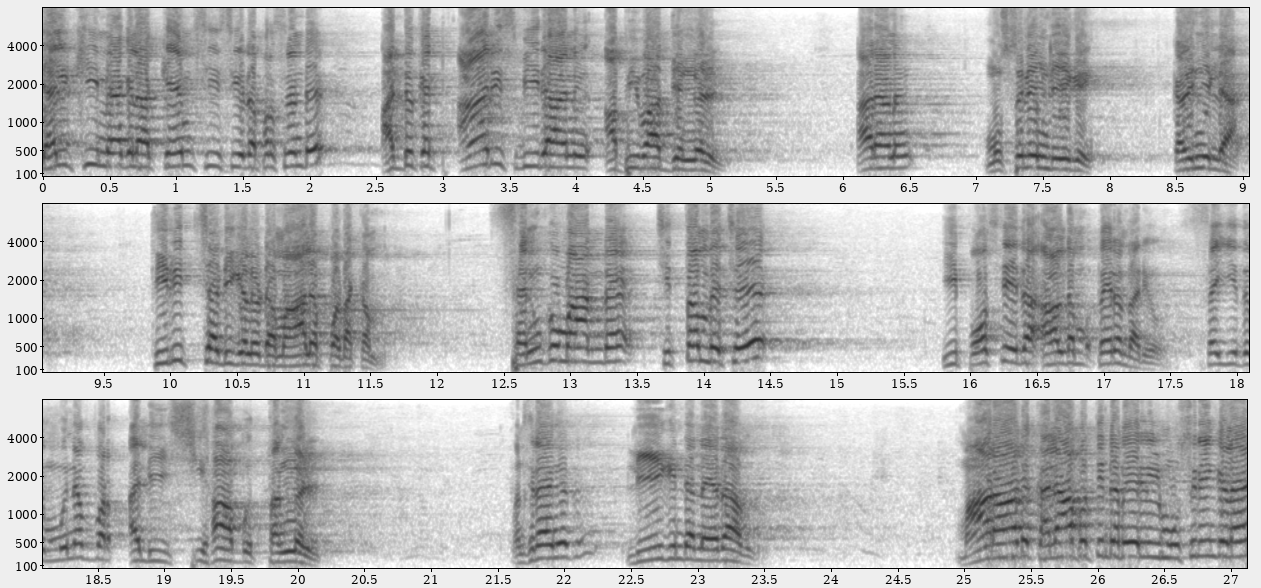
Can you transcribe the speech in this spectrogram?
ഡൽഹി മേഖല കെ എം സി സിയുടെ പ്രസിഡന്റ് അഡ്വക്കേറ്റ് ആരിസ് ബീരാന് അഭിവാദ്യങ്ങൾ. ആരാണ്? Muslim League. കഴിഞ്ഞില്ല. തിരിച്ചടികളുടെ മാലപ്പടക്കം. സെൻകുമാറിന്റെ ചിത്രം വെച്ച് ഈ പോസ്റ്റ് ചെയ്ത ആളുടെ പേരെന്താ അറിയോ സയ്യിദ് മുനവർ അലി ഷിഹാബ് തങ്ങൾ. മനസ്സിലായ നിങ്ങൾക്ക്? ലീഗിന്റെ നേതാവ്. മാറാട് കലാപത്തിന്റെ പേരിൽ മുസ്ലിങ്ങളെ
